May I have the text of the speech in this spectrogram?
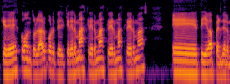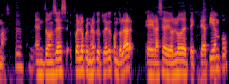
que debes controlar porque el querer más, creer más, creer más, creer más, eh, te lleva a perder más. Entonces, fue lo primero que tuve que controlar. Eh, gracias a Dios lo detecté a tiempo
